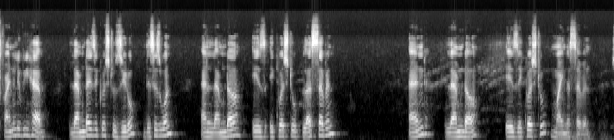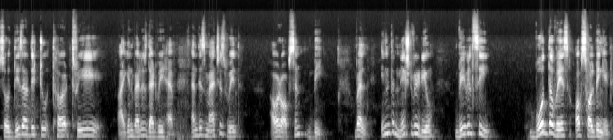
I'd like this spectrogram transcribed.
finally we have lambda is equals to 0 this is 1 and lambda is equals to plus 7 and lambda is equals to minus 7 so these are the two third three eigenvalues that we have. And this matches with our option b. Well in the next video we will see both the ways of solving it.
